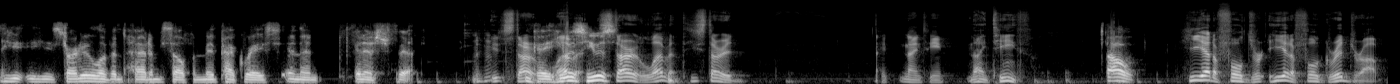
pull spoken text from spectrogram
he he started 11th, had himself a mid pack race, and then finished fifth. He started Okay, he was- he was- started eleventh. He started Ni- Nineteen. Nineteenth. Oh, He had a full dr- he had a full grid drop.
